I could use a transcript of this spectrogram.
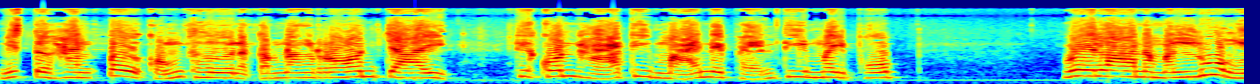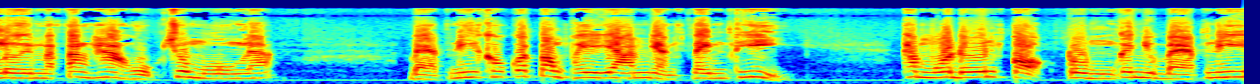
Mister Hunter ของเธอน่ะกำลังร้อนใจที่ค้นหาที่หมายในแผนที่ไม่พบ เวลาน่ะมันล่วงเลยมาตั้งห้าหกชั่วโมงแล้ว แบบนี้เขาก็ต้องพยายามอย่างเต็มที่ ถ้ามัวเดินเกาะกลุ่มกันอยู่แบบนี้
